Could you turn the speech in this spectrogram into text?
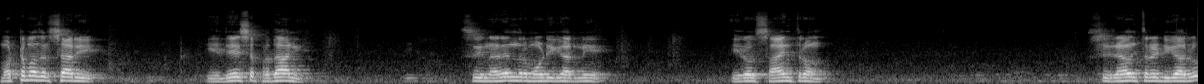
మొట్టమొదటిసారి ఈ దేశ ప్రధాని శ్రీ నరేంద్ర మోడీ గారిని ఈరోజు సాయంత్రం శ్రీ రేవంత్ రెడ్డి గారు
